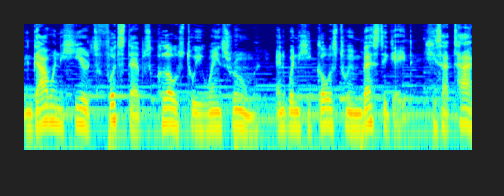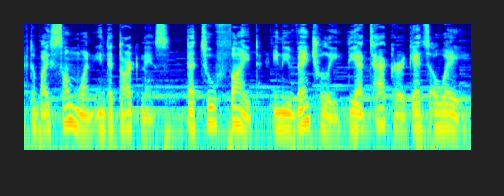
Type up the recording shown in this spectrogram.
Gawyn hears footsteps close to Egwene's room, and when he goes to investigate, he's attacked by someone in the darkness. The two fight, and eventually the attacker gets away.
